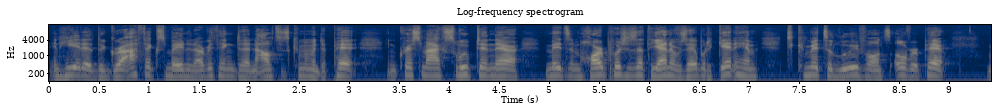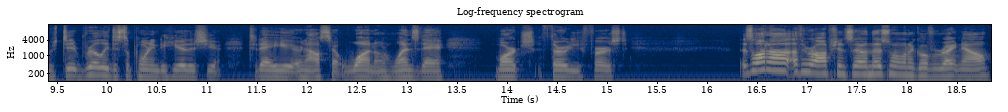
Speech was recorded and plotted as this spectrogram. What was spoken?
And he had the graphics made and everything to announce his commitment to Pitt. And Chris Mack swooped in there, made some hard pushes at the end, and was able to get him to commit to Louisville and over Pitt, which did really disappointing to hear this year. Today he announced at one on Wednesday, March 31st. There's a lot of other options though, and those one I want to go over right now.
